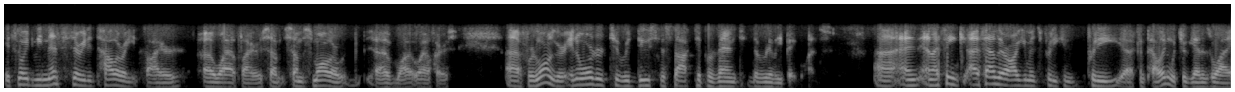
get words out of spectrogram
it's going to be necessary to tolerate fire uh, wildfires some some smaller uh, wildfires uh, for longer in order to reduce the stock to prevent the really big ones. Uh, and, and I think I found their arguments pretty pretty uh, compelling, which again is why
